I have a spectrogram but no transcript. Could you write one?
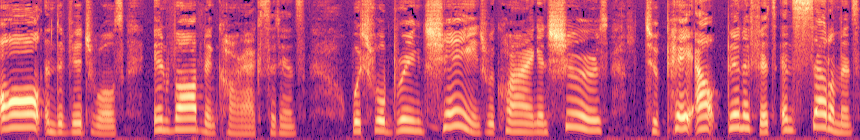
all individuals involved in car accidents, which will bring change requiring insurers to pay out benefits and settlements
